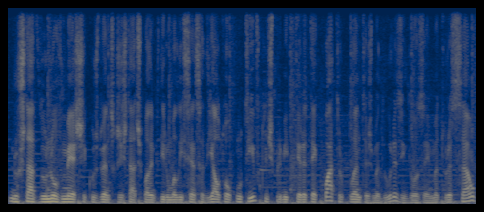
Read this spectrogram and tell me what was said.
No estado do Novo México, os doentes registados podem pedir uma licença de autocultivo que lhes permite ter até 4 plantas maduras e 12 em maturação.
